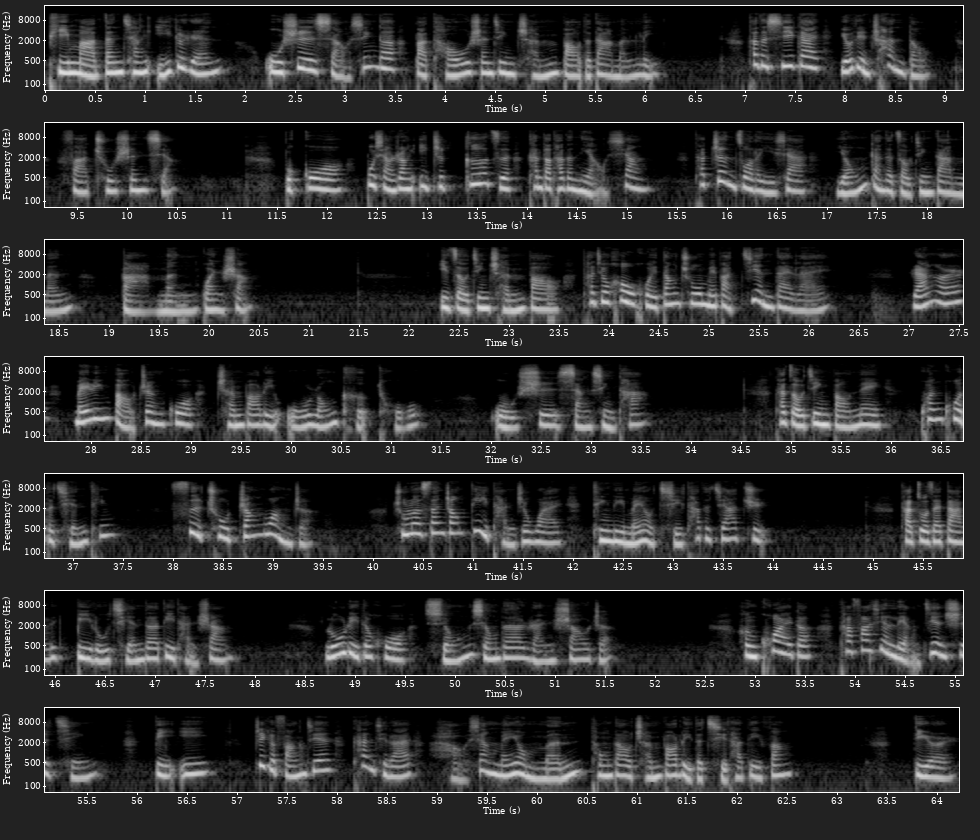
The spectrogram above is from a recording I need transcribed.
匹马单枪一个人，武士小心的把头伸进城堡的大门里，他的膝盖有点颤抖，发出声响。不过，不想让一只鸽子看到他的鸟像，他振作了一下，勇敢的走进大门，把门关上。一走进城堡，他就后悔当初没把剑带来。然而，梅林保证过，城堡里无龙可图。武士相信他。他走进堡内宽阔的前厅，四处张望着。除了三张地毯之外，厅里没有其他的家具。他坐在大壁炉前的地毯上，炉里的火熊熊的燃烧着。很快的，他发现两件事情：第一，这个房间看起来好像没有门通到城堡里的其他地方。第二，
